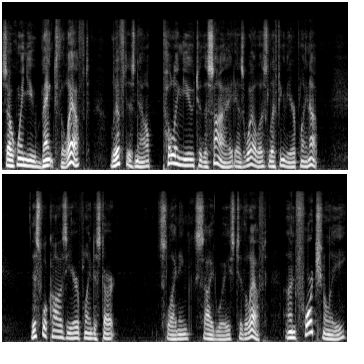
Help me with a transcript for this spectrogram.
So when you bank to the left, lift is now pulling you to the side as well as lifting the airplane up. This will cause the airplane to start sliding sideways to the left. Unfortunately,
